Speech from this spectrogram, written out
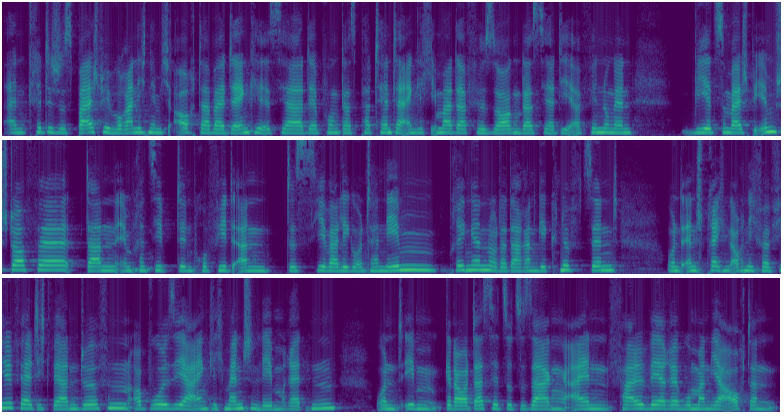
Ein kritisches Beispiel, woran ich nämlich auch dabei denke, ist ja der Punkt, dass Patente eigentlich immer dafür sorgen, dass ja die Erfindungen wie jetzt zum Beispiel Impfstoffe, dann im Prinzip den Profit an das jeweilige Unternehmen bringen oder daran geknüpft sind und entsprechend auch nicht vervielfältigt werden dürfen, obwohl sie ja eigentlich Menschenleben retten. Und eben genau das jetzt sozusagen ein Fall wäre, wo man ja auch dann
